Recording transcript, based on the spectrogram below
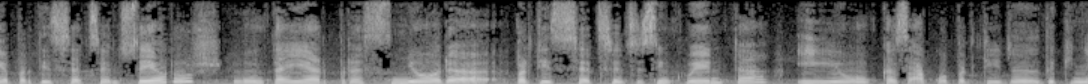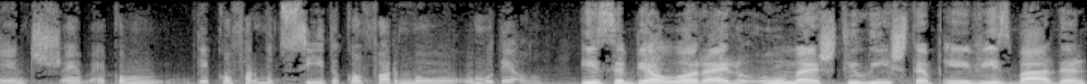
é a partir de 700 euros, um tailleur para a senhora a partir de 750 e um casaco a partir de 500. É, é, como, é conforme o tecido, conforme o, o modelo. Isabel Loureiro, uma estilista modista em Wiesbaden,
